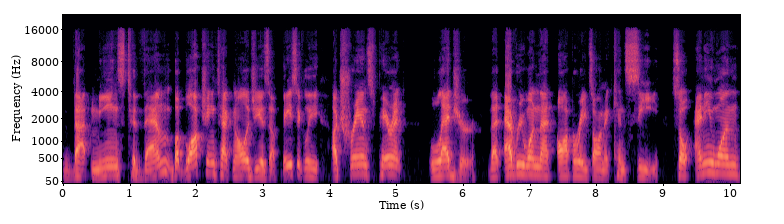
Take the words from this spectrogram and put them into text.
that means to them. But blockchain technology is a basically a transparent ledger that everyone that operates on it can see. So anyone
